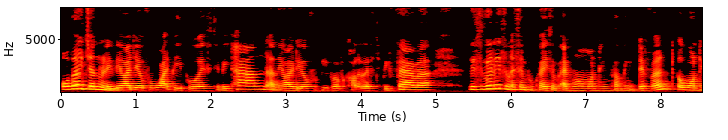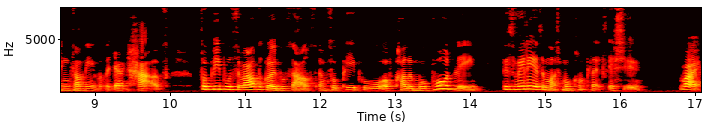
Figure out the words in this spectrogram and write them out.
although generally the ideal for white people is to be tanned and the ideal for people of colour is to be fairer, this really isn't a simple case of everyone wanting something different or wanting something that they don't have. For people throughout the global south and for people of colour more broadly, this really is a much more complex issue. Right,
